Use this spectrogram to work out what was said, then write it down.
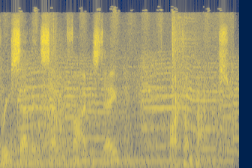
3775 to stay Locked on Packers.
